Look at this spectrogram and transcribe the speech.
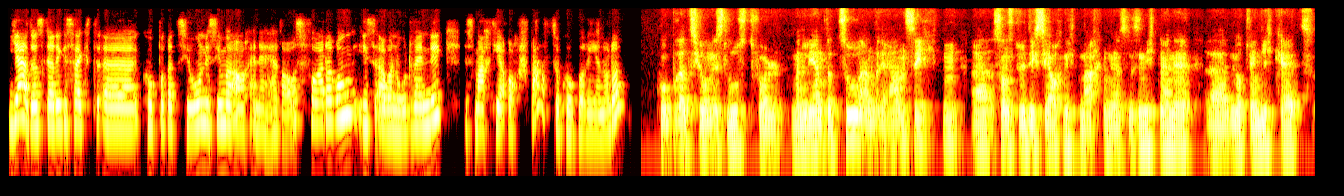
Ja, du hast gerade gesagt, äh, Kooperation ist immer auch eine Herausforderung, ist aber notwendig. Es macht ja auch Spaß zu kooperieren, oder? Kooperation ist lustvoll. Man lernt dazu andere Ansichten, äh, sonst würde ich sie auch nicht machen. Also es ist nicht nur eine äh, Notwendigkeit,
